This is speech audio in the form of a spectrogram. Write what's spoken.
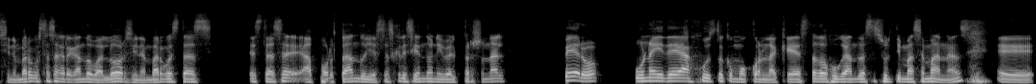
sin embargo estás agregando valor, sin embargo estás, estás eh, aportando y estás creciendo a nivel personal. Pero una idea justo como con la que he estado jugando estas últimas semanas eh,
